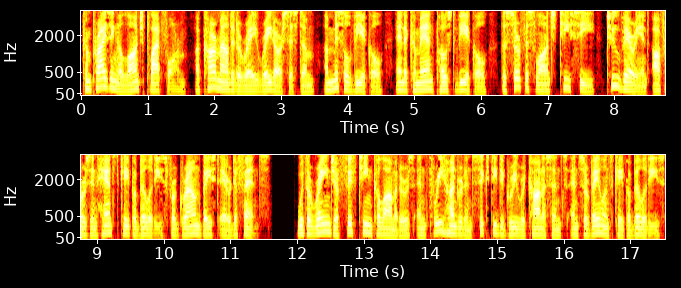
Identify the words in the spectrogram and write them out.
Comprising a launch platform, a car-mounted array radar system, a missile vehicle, and a command post vehicle, the surface-launched TC-2 variant offers enhanced capabilities for ground-based air defense. With a range of 15 kilometers and 360 degree reconnaissance and surveillance capabilities,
